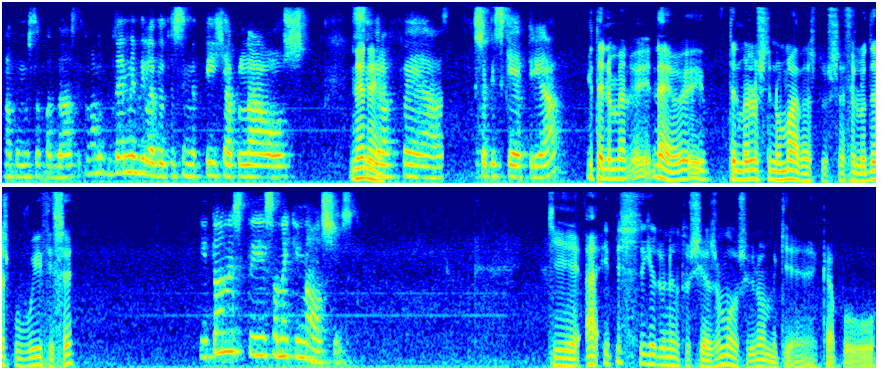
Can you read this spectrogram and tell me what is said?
να πούμε στο φαντάστικο, δεν είναι δηλαδή ότι συμμετείχε απλά ως ναι, ναι. συγγραφέα, ως επισκέπτρια. Ήταν, ναι, ήταν μέλος στην ομάδα στους εθελοντές που βοήθησε. Ήταν στις ανακοινώσεις. Και α, είπες για τον ενθουσιασμό, συγγνώμη και κάπου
